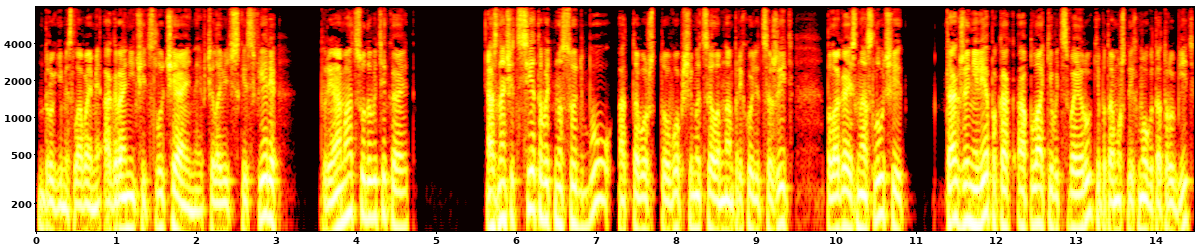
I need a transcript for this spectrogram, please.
другими словами, ограничить случайное в человеческой сфере, прямо отсюда вытекает. А значит, сетовать на судьбу от того, что в общем и целом нам приходится жить, полагаясь на случай, так же нелепо, как оплакивать свои руки, потому что их могут отрубить,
